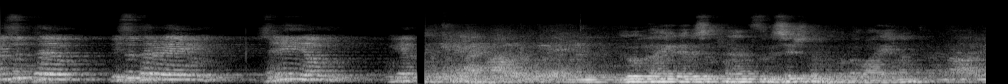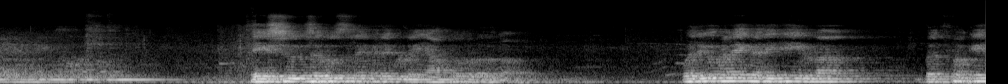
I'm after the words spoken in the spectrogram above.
വിശുദ്ധരും വിശുദ്ധരുടെയും ശരീരം ലൂക്കായുടെ വിശുദ്ധ സുവിശേഷത്തിൽ നിന്നുള്ള വായന. യേശു ജെറൂസലേമിലേക്കുള്ള യാത്ര തുടർന്നു. ഒലിവുമലയ്ക്കരികെയുള്ള ബത്ഫഗെ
